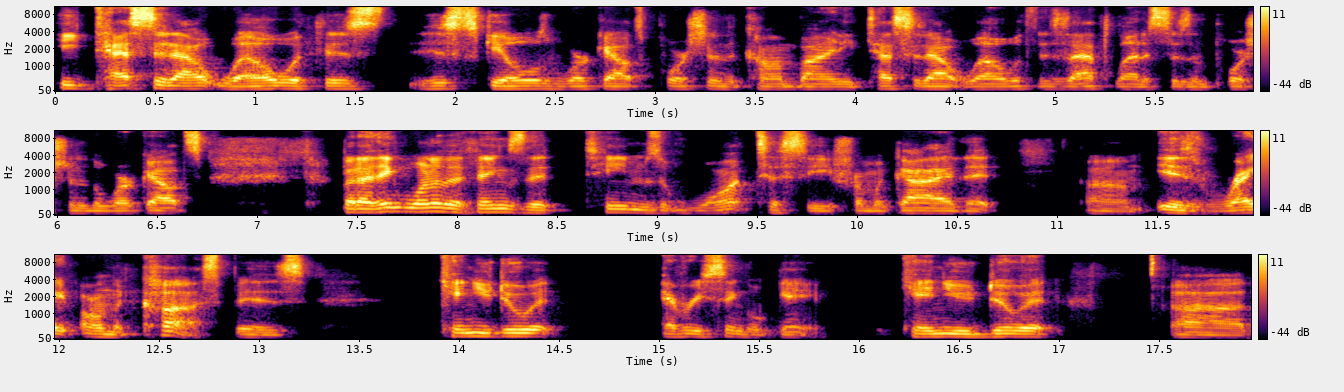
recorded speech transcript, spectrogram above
he tested out well with his his skills workouts portion of the combine. He tested out well with his athleticism portion of the workouts. But I think one of the things that teams want to see from a guy that um, is right on the cusp is can you do it every single game? Can you do it uh,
